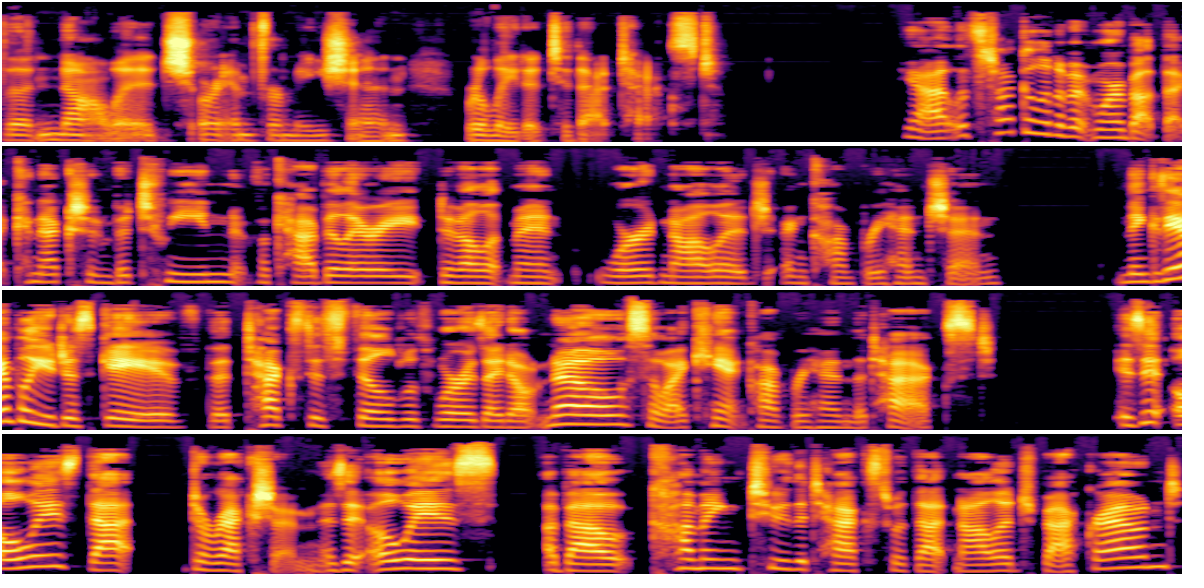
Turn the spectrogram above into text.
the knowledge or information related to that text. Yeah, let's talk a little bit more about that connection between vocabulary development, word knowledge, and comprehension. The example you just gave, the text is filled with words I don't know, so I can't comprehend the text. Is it always that direction? Is it always about coming to the text with that knowledge background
